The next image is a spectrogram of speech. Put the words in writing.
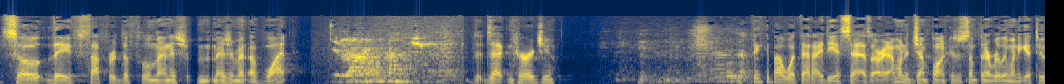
So they've suffered the full measurement of what? Divine punishment. Does that encourage you? Think about what that idea says. All right, I'm going to jump on because there's something I really want to get to.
